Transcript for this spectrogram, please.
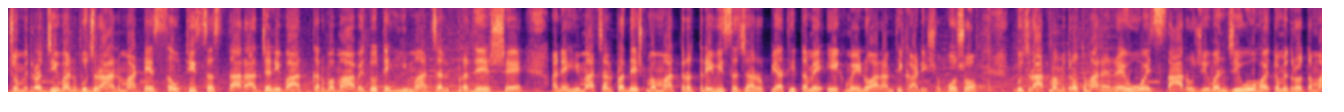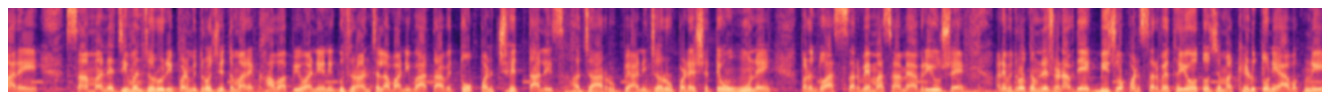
જો મિત્રો જીવન ગુજરાન માટે સૌથી સસ્તા રાજ્યની વાત કરવામાં આવે તો તે હિમાચલ પ્રદેશ છે અને હિમાચલ પ્રદેશમાં માત્ર ત્રેવીસ હજાર રૂપિયાથી તમે એક મહિનો આરામથી કાઢી શકો છો. ગુજરાતમાં મિત્રો તમારે રહેવું હોય, સારું જીવન જીવવું હોય તો મિત્રો તમારે સામાન્ય જીવન જરૂરી પણ મિત્રો જે તમારે ખાવા પીવાની અને ગુજરાન ચલાવવાની વાત આવે તો પણ છેતાલીસ હજાર રૂપિયાની જરૂર પડે છે તેવું હું નહીં. પરંતુ આ સર્વેમાં સામે આવી રહ્યું છે. અને મિત્રો તમને જણાવી દે એક બીજો પણ સર્વે થયો હતો જેમાં ખેડૂતોની આવકની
